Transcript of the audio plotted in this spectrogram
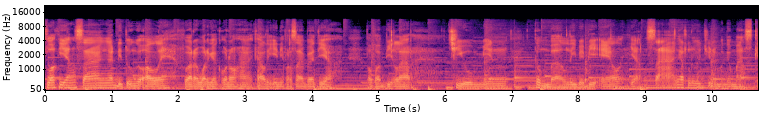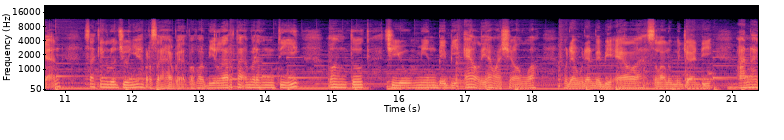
Vlog yang sangat ditunggu oleh para warga Konoha kali ini persahabat ya Papa Bilar ciumin kembali BBL yang sangat lucu dan mengemaskan Saking lucunya persahabat Papa Bilar tak berhenti untuk ciumin BBL ya Masya Allah. Mudah-mudahan BBL selalu menjadi anak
